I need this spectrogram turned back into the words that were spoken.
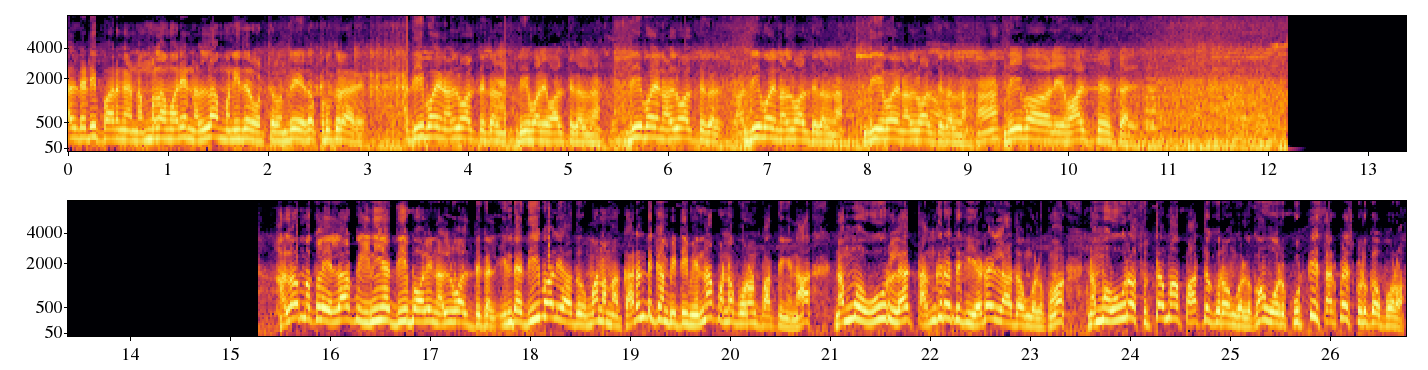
ஆல்ரெடி பாருங்க நம்மள மாதிரியே நல்ல மனிதர் ஒருத்தர் வந்து ஏதோ கொடுக்குறாரு. தீபாவளி நல்வாழ்த்துக்கள் தீபாவளி வாழ்த்துக்கள்ண்ணா. தீபாவளி நல்வாழ்த்துக்கள் தீபாவளி நல்வாழ்த்துக்கள்ண்ணா. தீபாவளி நல்வாழ்த்துக்கள்ண்ணா தீபாவளி வாழ்த்துக்கள். ஹலோ மக்களை எல்லாருக்கும் இனிய தீபாவளி நல்வாழ்த்துக்கள். இந்த தீபாவளி அதுவுமா நம்ம கரண்ட் கம்பி டீம் என்ன பண்ண போகிறோம்னு பார்த்தீங்கன்னா நம்ம ஊரில் தங்குறதுக்கு இடம் இல்லாதவங்களுக்கும் நம்ம ஊரை சுத்தமாக பார்த்துக்கிறவங்களுக்கும் ஒரு குட்டி சர்ப்ரைஸ் கொடுக்க போகிறோம்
